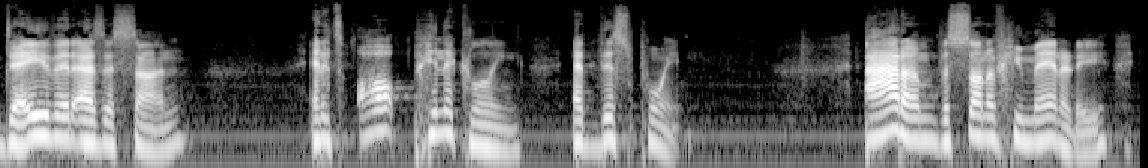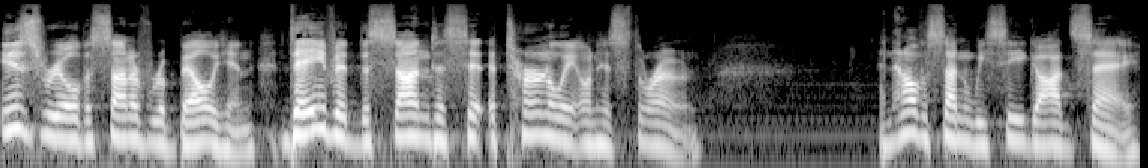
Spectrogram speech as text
David as a son. And it's all pinnacling at this point. Adam, the son of humanity, Israel, the son of rebellion, David, the son to sit eternally on his throne. And then all of a sudden we see God say,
